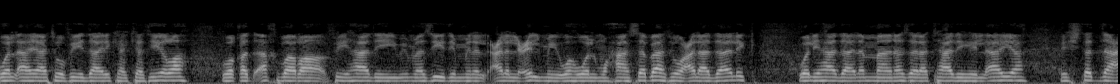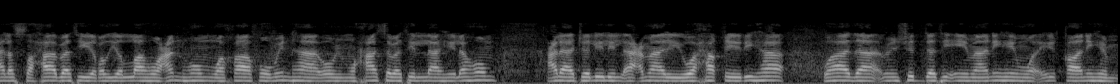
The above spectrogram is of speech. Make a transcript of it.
والآيات في ذلك كثيرة وقد أخبر في هذه بمزيد من على العلم وهو المحاسبات على ذلك. ولهذا لما نزلت هذه الآية اشتد على الصحابة رضي الله عنهم وخافوا منها ومن محاسبة الله لهم على جليل الأعمال وحقيرها وهذا من شدة إيمانهم وإيقانهم.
